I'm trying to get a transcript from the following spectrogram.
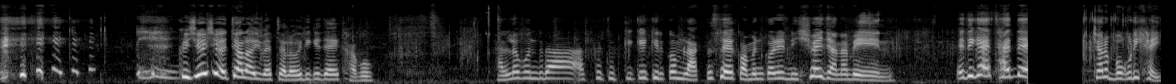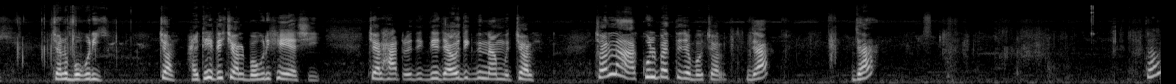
খুশি হয়েছো? চলো এবার চলো ওইদিকে যাই খাব। হ্যালো বন্ধুরা, আজকে চুটকিকে কীরকম লাগতেছে কমেন্ট করে নিশ্চয়ই জানাবেন। এদিকে ছাই দে। চলো বগুড়ি খাই, চলো বগুড়ি। চল হাইটে হেঁটে চল, বগুড়ি খেয়ে আসি। চল, হাট ওই দিক দিয়ে যা ওই দিক দিয়ে নামবো, চল। চল না, কুল পাততে যাব, চল, যা যা। চল,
